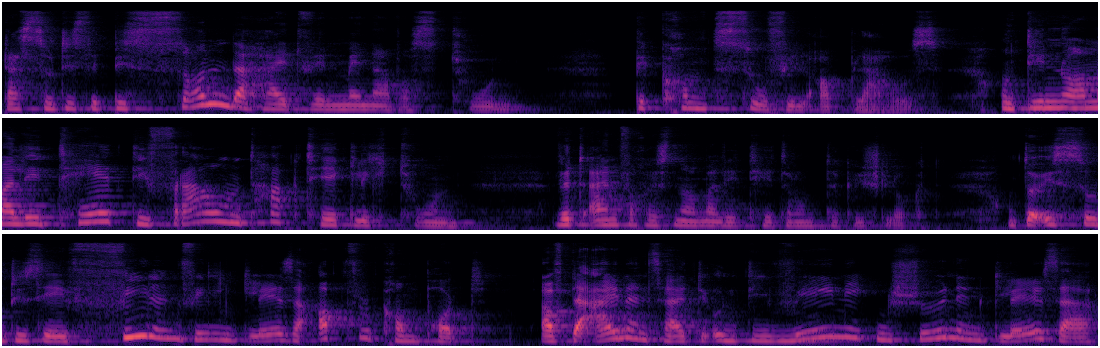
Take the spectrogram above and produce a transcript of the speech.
dass so diese Besonderheit, wenn Männer was tun, bekommt so viel Applaus. Und die Normalität, die Frauen tagtäglich tun, wird einfach als Normalität runtergeschluckt. Und da ist so diese vielen, vielen Gläser Apfelkompott auf der einen Seite und die wenigen schönen Gläser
